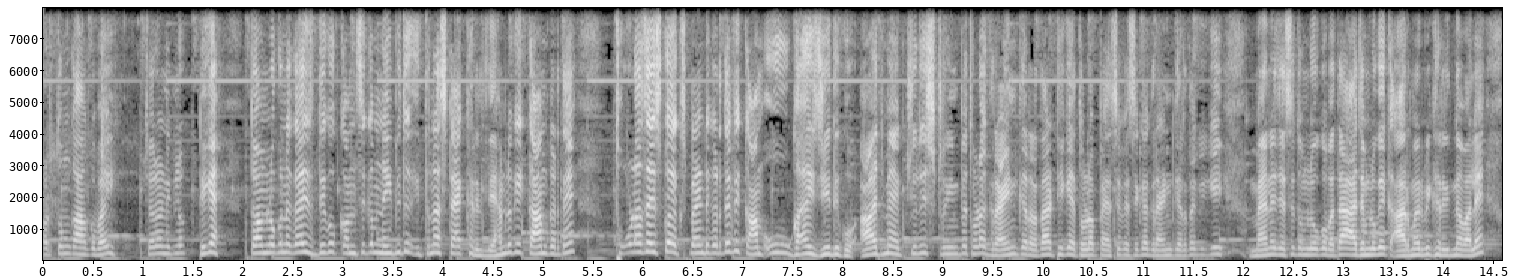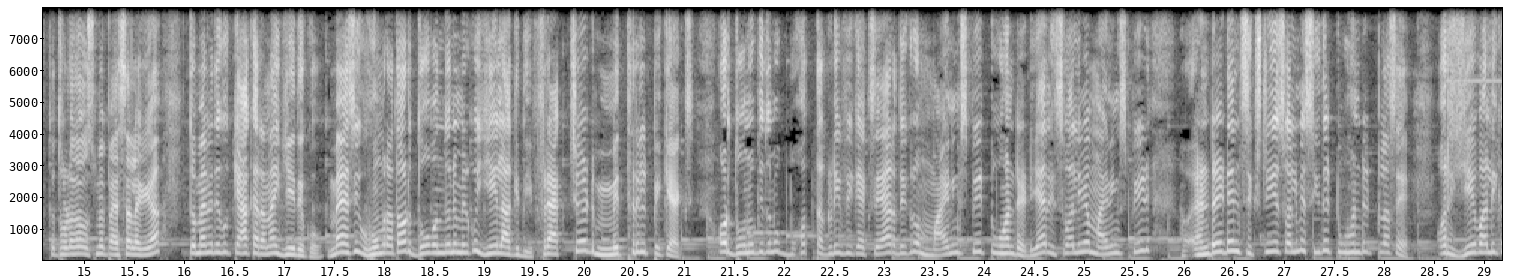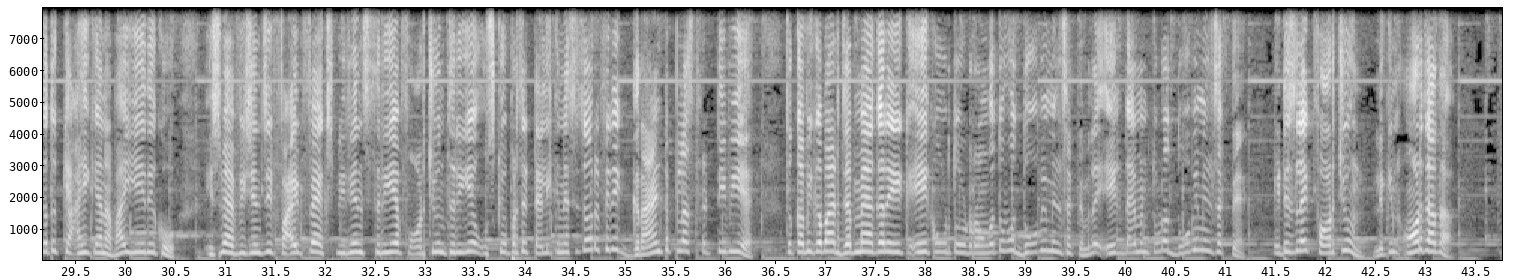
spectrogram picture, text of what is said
और तुम कहाँ को, भाई? चलो निकलो, ठीक है? तो हम लोगों ने गाइस देखो, कम से कम नहीं भी तो इतना स्टैक खरीद लिया। हम लोग एक काम करते हैं, थोड़ा सा इसको एक्सपेंड करते हैं, फिर काम ओ गाइस ये देखो, आज मैं एक्चुअली स्ट्रीम पे थोड़ा ग्राइंड कर रहा था, ठीक है? थोड़ा पैसे वैसे का ग्राइंड कर रहा था, क्योंकि मैंने, जैसे तुम लोगों को बताया, आज हम लोग एक आर्मर भी खरीदने वाले तो थोड़ा सा उसमें पैसा लगेगा। तो मैंने देखो, क्या करा ना, ये देखो, मैं ऐसे घूम रहा था और दो बंदों ने मेरे को ये ला के दी फ्रैक्चर्ड मिथ्रिल पिकैक्स और दोनों की दोनों बहुत तगड़ी पिकैक्स है यार, देख लो माइनिंग स्पीड 200 यार इस वाली में माइनिंग स्पीड 160 इस वाली में सीधे 200 प्लस है। और ये वाली का तो क्या ही कहना, भाई, ये देखो इसमें एफिशिएंसी फाइव है एक्सपीरियंस थ्री है फॉर्च्यून थ्री है, उसके ऊपर से टेलीकिनेसिस और फिर एक ग्रांट प्लस 30 भी है। तो कभी कभार जब मैं अगर एक एक और तोड़ रहा हूँ तो वो दो भी मिल सकते हैं मतलब एक डायमंड तोड़ा दो भी मिल सकते हैं। इट इज़ लाइक फॉर्चून लेकिन और ज़्यादा।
